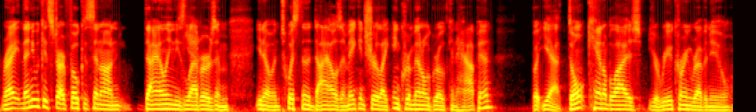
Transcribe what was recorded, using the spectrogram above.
right? And then you could start focusing on dialing these levers and, you know, and twisting the dials and making sure like incremental growth can happen. But yeah, don't cannibalize your reoccurring revenue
